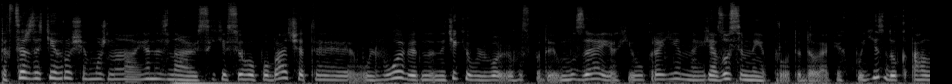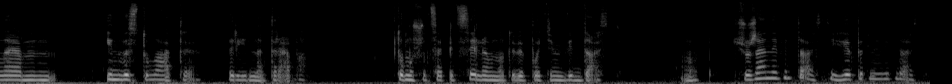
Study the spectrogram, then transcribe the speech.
Так це ж за ті гроші можна, я не знаю, скільки всього побачити у Львові, не тільки у Львові, господи, в музеях і України. Я зовсім не проти далеких поїздок, але інвестувати рідне треба. Тому що це підсилює, воно тобі потім віддасть. От. Чуже не віддасть, Єгипет не віддасть.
